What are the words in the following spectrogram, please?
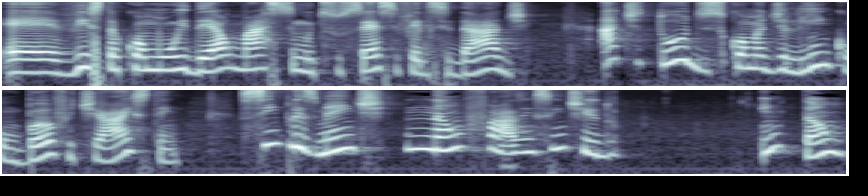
é vista como o ideal máximo de sucesso e felicidade, atitudes como a de Lincoln, Buffett e Einstein simplesmente não fazem sentido. Então,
